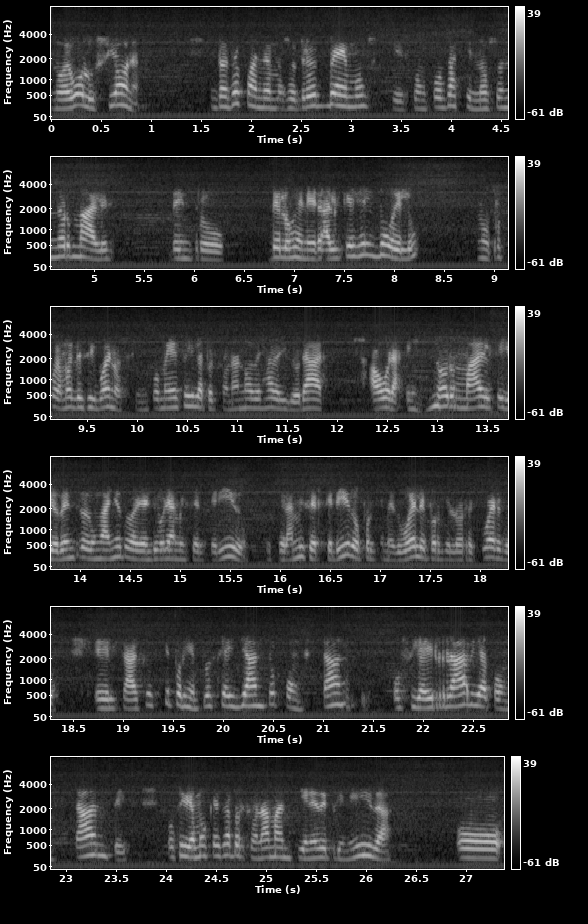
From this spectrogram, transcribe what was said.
no evolucionan. Entonces, cuando nosotros vemos que son cosas que no son normales dentro de lo general que es el duelo, nosotros podemos decir, bueno, cinco meses y la persona no deja de llorar, Ahora, es normal que yo dentro de un año todavía llore a mi ser querido, que será mi ser querido porque me duele, porque lo recuerdo. El caso es que, por ejemplo, si hay llanto constante, o si hay rabia constante, o si vemos que esa persona mantiene deprimida, O,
